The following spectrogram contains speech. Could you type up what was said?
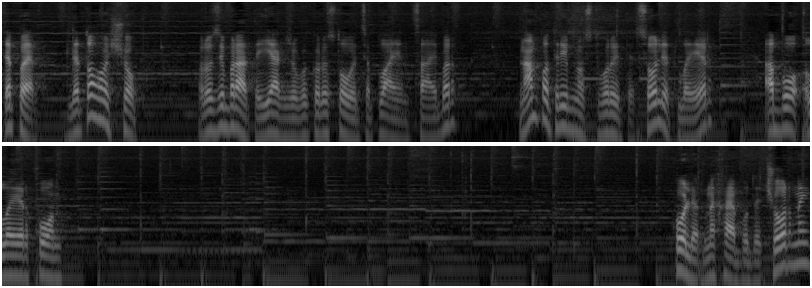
Тепер, для того, щоб розібрати, як же використовується плагін Cyber, нам потрібно створити Solid Layer або Layer Font. Колір нехай буде чорний.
